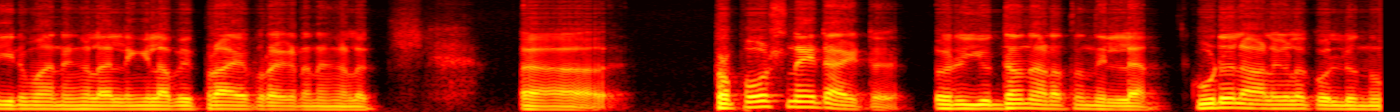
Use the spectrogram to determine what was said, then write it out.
തീരുമാനങ്ങൾ അല്ലെങ്കിൽ അഭിപ്രായ പ്രകടനങ്ങൾ പ്രൊപ്പോർഷനേറ്റ് ആയിട്ട് ഒരു യുദ്ധം നടത്തുന്നില്ല കൂടുതൽ ആളുകളെ കൊല്ലുന്നു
